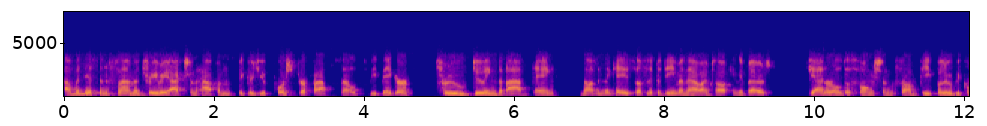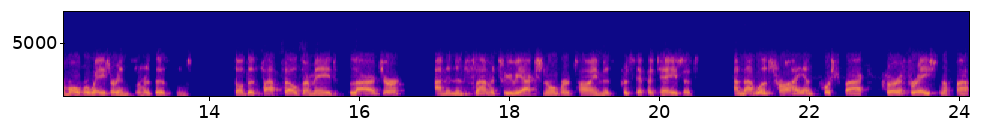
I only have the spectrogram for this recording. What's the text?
And when this inflammatory reaction happens, because you've pushed your fat cells to be bigger through doing the bad thing, not in the case of lipedema now, I'm talking about general dysfunction from people who become overweight or insulin resistant. So the fat cells are made larger and an inflammatory reaction over time is precipitated. And that will try and push back proliferation of fat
